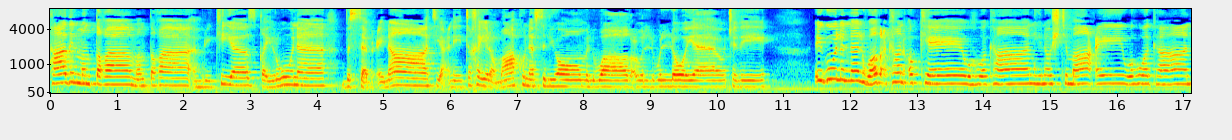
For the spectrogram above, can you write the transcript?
هذه المنطقة منطقة أمريكية صغيرونة بالسبعينات يعني تخيلوا ماكو نفس اليوم الوضع واللوية وكذي. يقول إن الوضع كان أوكي وهو كان ينو اجتماعي وهو كان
